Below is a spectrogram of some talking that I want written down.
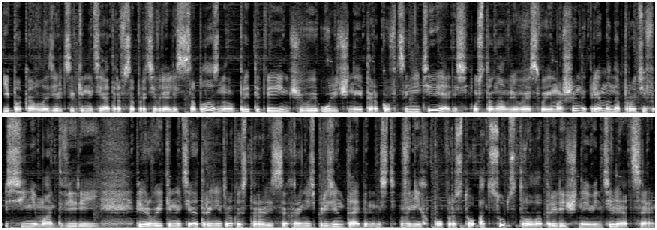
И пока владельцы кинотеатров сопротивлялись соблазну, предприимчивые уличные торговцы не терялись, устанавливая свои машины прямо напротив синема дверей. Первые кинотеатры не только старались сохранить презентабельность, в них попросту отсутствовала приличная вентиляция.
